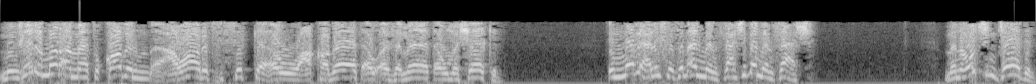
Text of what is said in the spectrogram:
من غير المرأة ما تقابل عوارض في السكة أو عقبات أو أزمات أو مشاكل. النبي عليه الصلاة والسلام قال ما ينفعش يبقى ما ينفعش. ما نقعدش نجادل.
